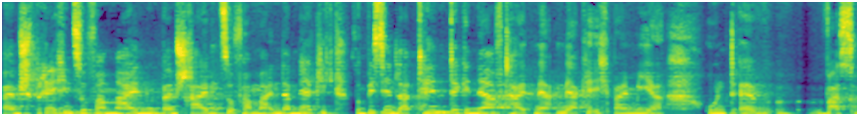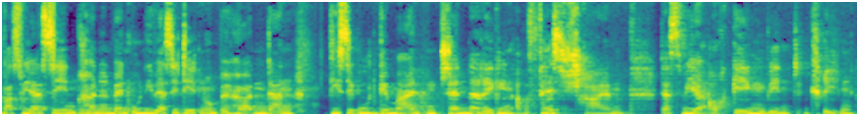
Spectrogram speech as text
beim Sprechen zu vermeiden und beim Schreiben zu vermeiden. Da merke ich so ein bisschen latente Genervtheit, merke ich bei mir. Und äh, was, was wir sehen können, wenn Universitäten und Behörden dann diese gut gemeinten Genderregeln aber festschreiben, dass wir auch Gegenwind kriegen.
